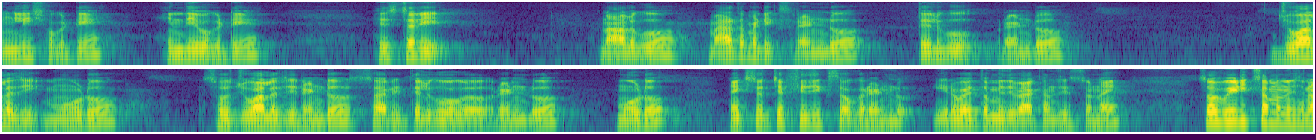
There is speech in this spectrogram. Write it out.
ఇంగ్లీష్ ఒకటి హిందీ ఒకటి హిస్టరీ నాలుగు మ్యాథమెటిక్స్ రెండు తెలుగు రెండు జువాలజీ మూడు సో జువాలజీ రెండు సారీ తెలుగు రెండు మూడు నెక్స్ట్ వచ్చి ఫిజిక్స్ ఒక రెండు ఇరవై తొమ్మిది వ్యాకన్సీస్ ఉన్నాయి. సో వీటికి సంబంధించిన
